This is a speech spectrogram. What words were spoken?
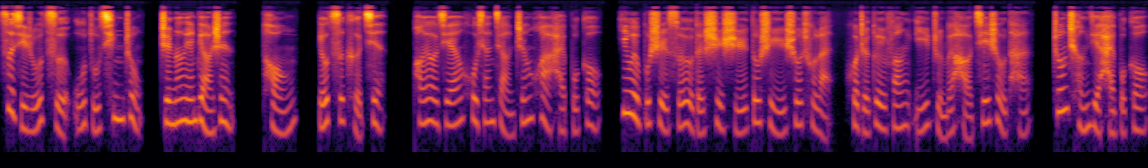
自己如此无足轻重，只能连表认同。由此可见，朋友间互相讲真话还不够，因为不是所有的事实都适宜说出来，或者对方已准备好接受它。忠诚也还不够。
